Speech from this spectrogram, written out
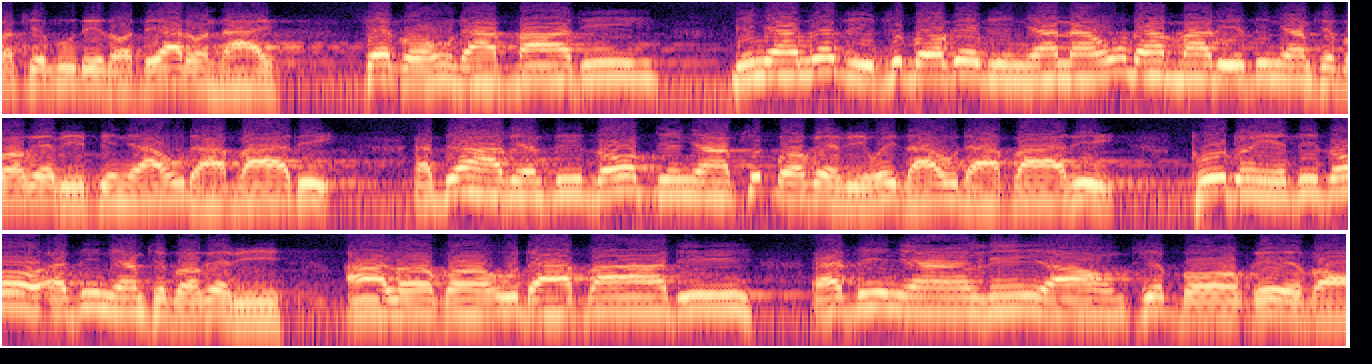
မဖြစ်ဘူးသေးတော့တရားတော်၌သက္ကုံဓာပါတိပညာမျက်စိဖြစ်ပေါ်ခဲ့ပြီးညာနာဥဒ္ဓပါတိပညာဖြစ်ပေါ်ခဲ့ပြီးပညာဥဒ္ဓပါတိ အပြအပြင်သိသောပညာဖြစ်ပေါ်ခဲ့ပြီးဝိဇ္ဇာဥဒ္ဓပါတိထို့တွင်သိသောအသိဉာဏ်ဖြစ်ပေါ်ခဲ့ပြီးအာလောကောဥဒ္ဓပါတိအသိဉာဏ်လင်းအောင်ဖြစ်ပေါ်ခဲ့ပါ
